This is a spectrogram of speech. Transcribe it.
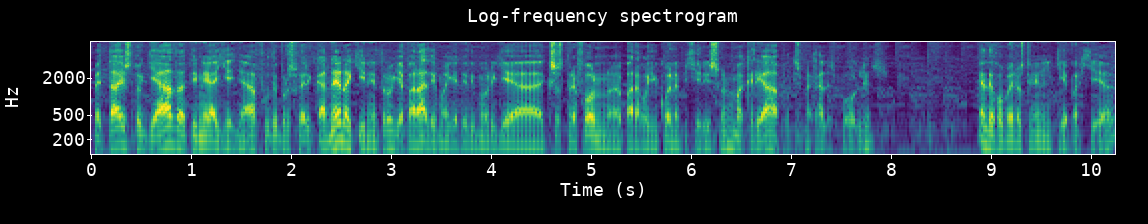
πετάει στον ΚΕΑΔΑ τη νέα γενιά, αφού δεν προσφέρει κανένα κίνητρο, για παράδειγμα για τη δημιουργία εξωστρεφών παραγωγικών επιχειρήσεων μακριά από τις μεγάλες πόλεις, ενδεχομένως στην ελληνική επαρχία,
